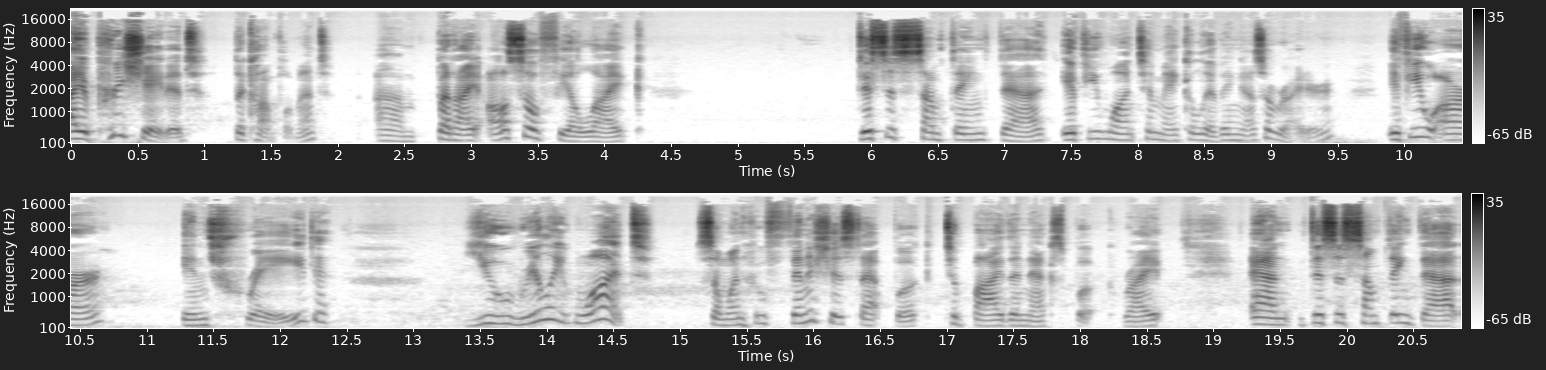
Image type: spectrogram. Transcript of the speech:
I appreciated the compliment, um, but I also feel like this is something that if you want to make a living as a writer, if you are in trade, you really want someone who finishes that book to buy the next book, right? And this is something that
